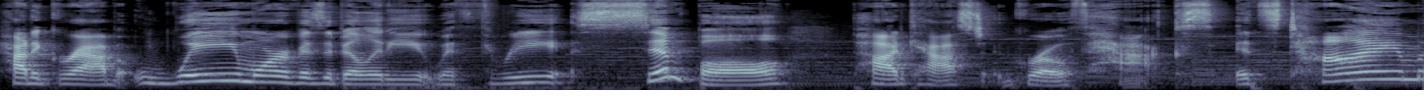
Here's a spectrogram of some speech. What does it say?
how to grab way more visibility with three simple podcast growth hacks. It's time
